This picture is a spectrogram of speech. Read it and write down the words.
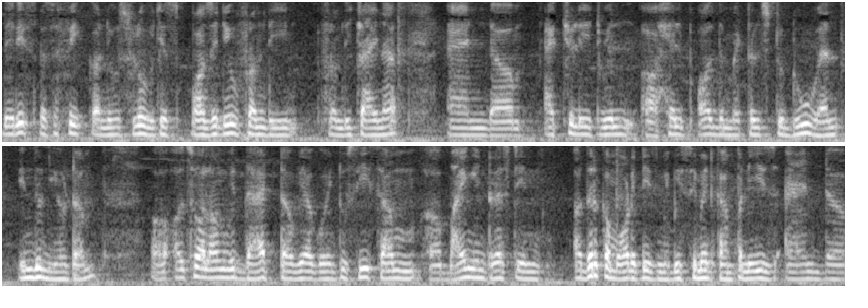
there is specific news flow which is positive from the from the China and um, actually it will uh, help all the metals to do well in the near term. Uh, also along with that uh, we are going to see some uh, buying interest in other commodities maybe cement companies and uh,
